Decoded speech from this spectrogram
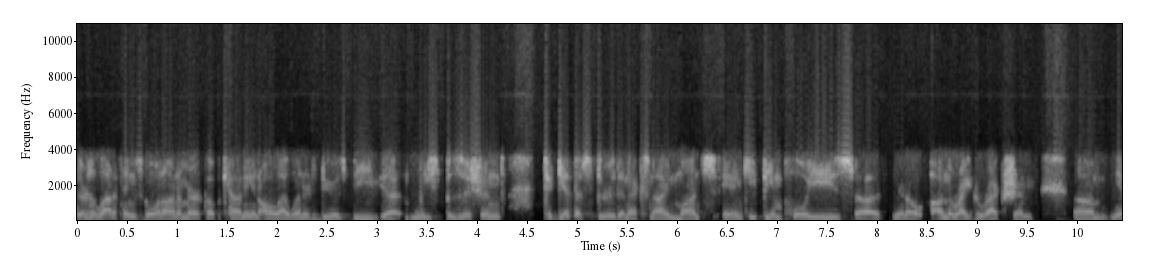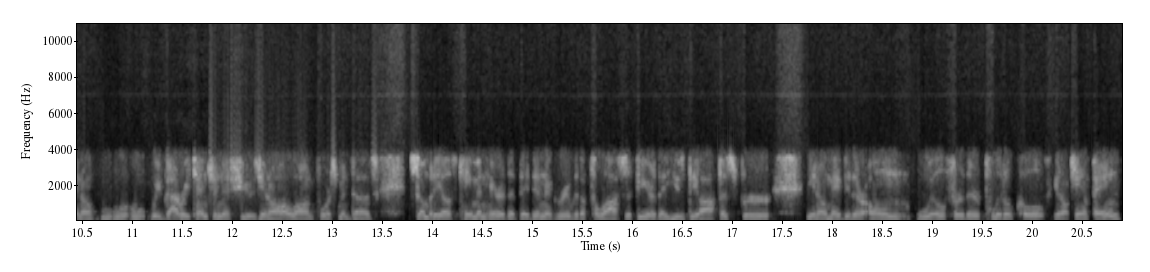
There's a lot of things going on in Maricopa County, and all I wanted to do is be at least positioned to get us through the next nine months and keep the employees, uh, you know, on the right direction. Um, you know, w- we've got retention issues. You know, all law enforcement does. Somebody else came in here that they didn't agree with the philosophy, or they used the office for, you know, maybe their own will for their political, you know, campaign.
